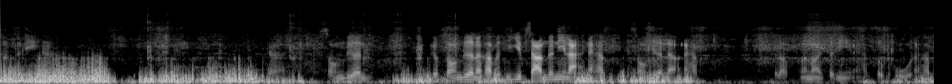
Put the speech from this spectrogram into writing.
ส่วนตัวนี้ก็สองเดือนเกือบสองเดือนแล้วครับวันที่ยี่สิบสามเดือนนี้แหละนะครับสองเดือนแล้วนะครับำหรับน้อยตัวนี้นะครับตัวผู้นะครับ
